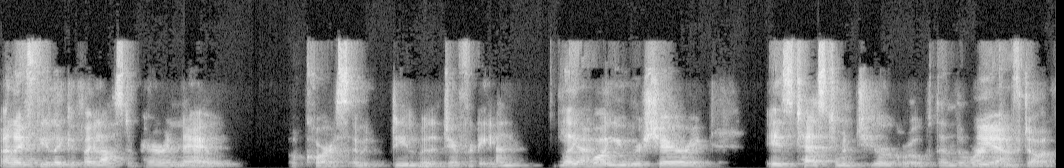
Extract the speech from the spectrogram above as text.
And I feel like if I lost a parent now, of course, I would deal with it differently. And like Yeah. what you were sharing is testament to your growth and the work Yeah. you've done.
